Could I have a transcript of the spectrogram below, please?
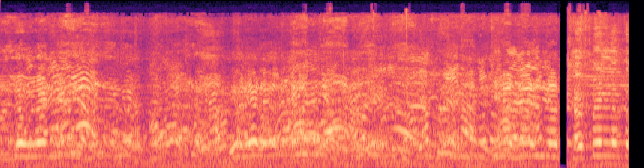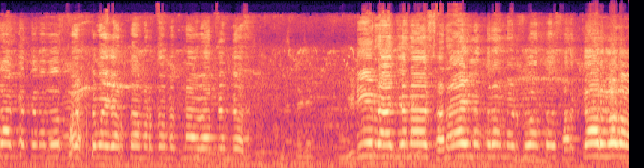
உள்ளே உள்ளே ಕಬ್ಬಿನ ನಂತರ ಅನ್ನೋದು ಸ್ಪಷ್ಟವಾಗಿ ಅರ್ಥ ಮಾಡ್ಕೋಬೇಕು ನಾವು ಇವತ್ತಿನ ದಿವಸ. ಇಡೀ ರಾಜ್ಯನ ಸರಾಯಿ ನಂತರ ನಡೆಸುವಂತ ಸರ್ಕಾರಗಳು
